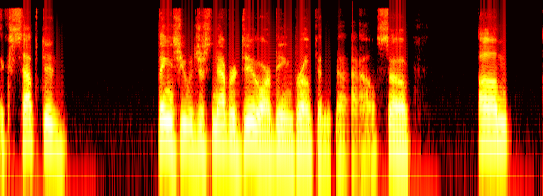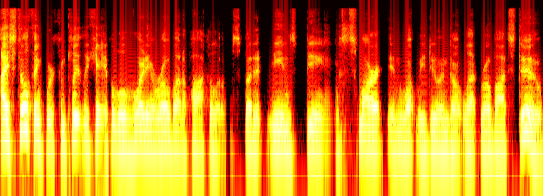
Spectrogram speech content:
accepted things you would just never do are being broken now. So um, I still think we're completely capable of avoiding a robot apocalypse, but it means being smart in what we do and don't let robots do.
